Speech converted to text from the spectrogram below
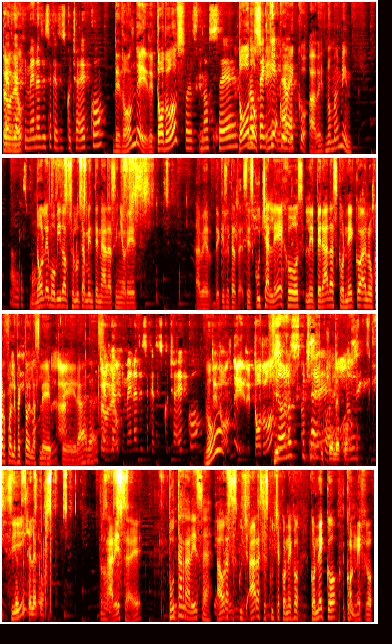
Pero Edgar de, Jiménez dice que se escucha eco. ¿de dónde? ¿De todos? Pues no sé. Todos. No sé quién. eco, A ver, eco. A ver, no mamen. a ver. No le he movido absolutamente nada, señores. A ver, ¿de qué se trata? Se escucha lejos, leperadas con eco. A lo mejor fue el efecto de las leperadas. Edgar Jiménez dice que se escucha eco. ¿No? ¿De dónde? ¿De todos? No, no se escucha eco. El Sí. escuché el eco. Rareza, ¿eh? Puta rareza. Ahora se escucha, ahora se escucha conejo, conejo.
